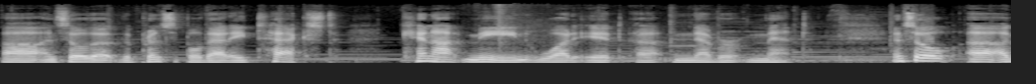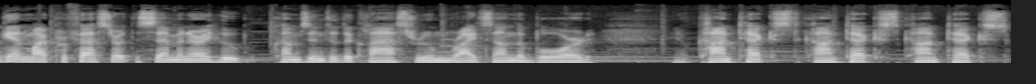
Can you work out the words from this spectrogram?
and so, the, the principle that a text cannot mean what it uh, never meant. And so, uh, again, my professor at the seminary who comes into the classroom writes on the board, you know, context, context, context,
